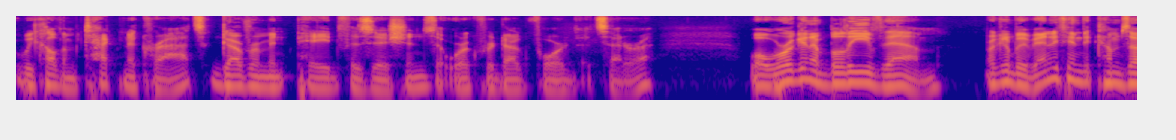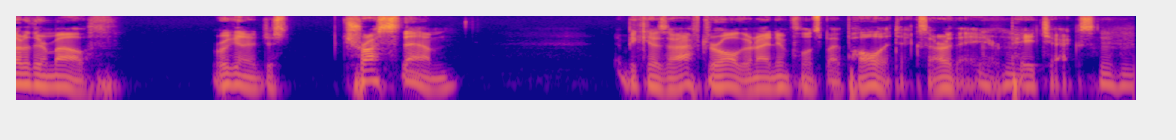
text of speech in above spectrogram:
we call them technocrats, government paid physicians that work for Doug Ford, et cetera. Well, we're going to believe them. We're going to believe anything that comes out of their mouth. We're going to just trust them because after all, they're not influenced by politics, are they, mm-hmm. or paychecks? Mm-hmm.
